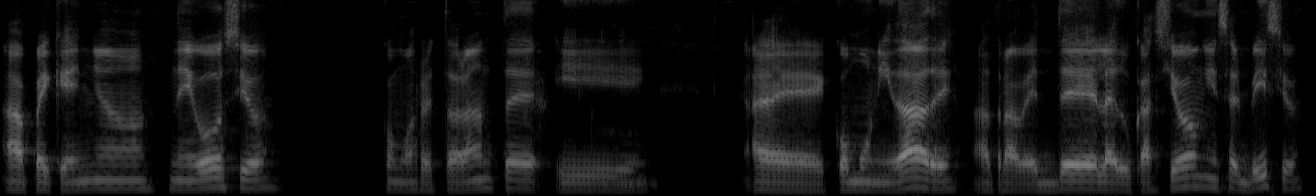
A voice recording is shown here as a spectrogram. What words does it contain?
a pequeños negocios como restaurantes y eh, comunidades a través de la educación y servicios,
